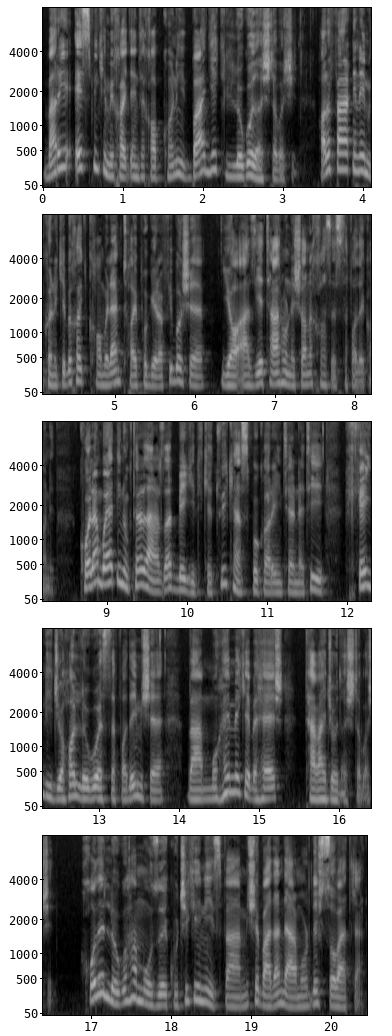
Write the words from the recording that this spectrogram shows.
برای اسمی که می‌خواید انتخاب کنید باید یک لوگو داشته باشید. حالا فرقی نمی‌کنه که بخواید کاملا تایپوگرافی باشه یا از یه طرح و نشان خاص استفاده کنید. کلا باید این نکته رو در نظر بگیرید که توی کسب و کار اینترنتی خیلی جاها لوگو استفاده میشه و مهمه که بهش توجه داشته باشید. خود لوگو هم موضوع کوچیکی نیست و میشه بعدا در موردش صحبت کرد.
